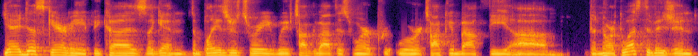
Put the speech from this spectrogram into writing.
Yeah, it does scare me because again, the Blazers. We we've talked about this when we're, we were talking about the um, the Northwest Division.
